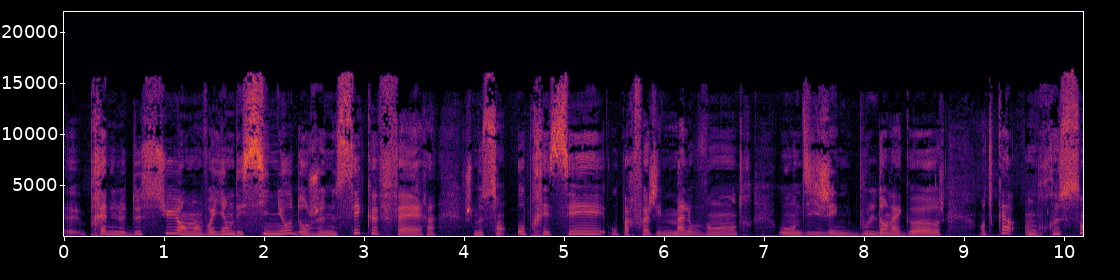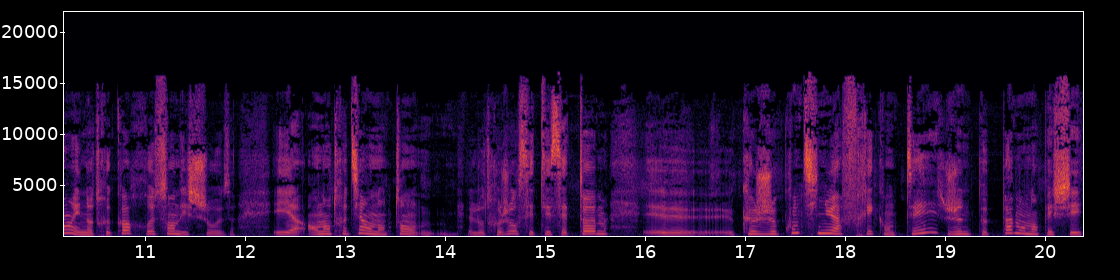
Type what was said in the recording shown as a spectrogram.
euh, prennent le dessus en m'envoyant des signaux dont je ne sais que faire. Je me sens oppressée, ou parfois j'ai mal au ventre, ou on dit j'ai une boule dans la gorge. En tout cas, on ressent et notre corps ressent des choses. Et euh, en entretien, on entend. L'autre jour, c'était cet homme euh, que je continue à fréquenter. Je ne peux pas m'en empêcher.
